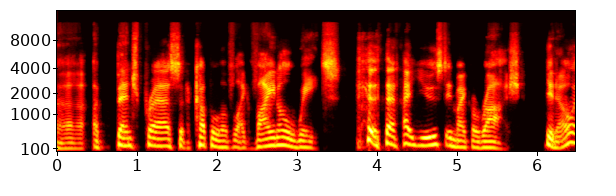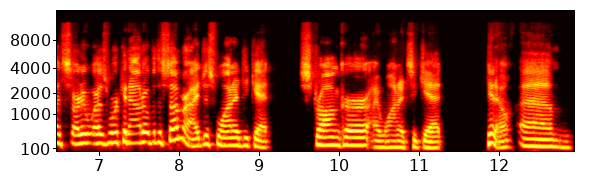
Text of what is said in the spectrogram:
uh, a bench press and a couple of like vinyl weights that I used in my garage, you know, and started, I was working out over the summer. I just wanted to get stronger. I wanted to get, you know, um,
